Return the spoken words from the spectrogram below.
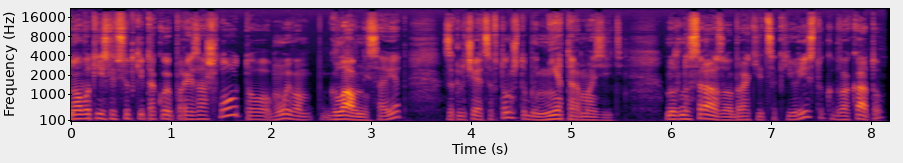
Ну а вот если все-таки такое произошло, то мой вам главный совет заключается в том, чтобы не тормозить. Нужно сразу обратиться к юристу, к адвокату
